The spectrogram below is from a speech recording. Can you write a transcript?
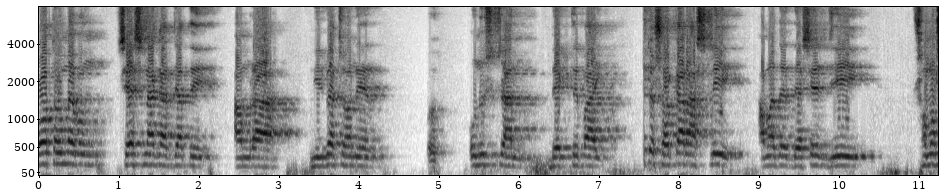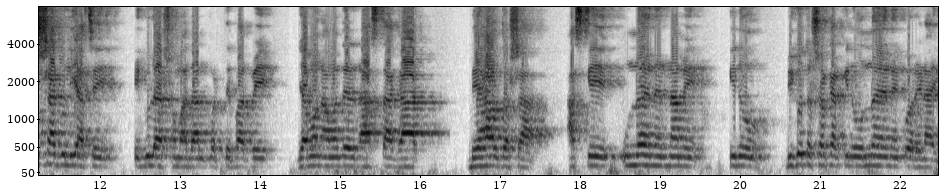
প্রথম এবং শেষ নাগাদ যাতে আমরা নির্বাচনের অনুষ্ঠান দেখতে পাই। তো সরকার আসলে আমাদের দেশের যে সমস্যাগুলি আছে এগুলা সমাধান করতে পারবে। যেমন আমাদের রাস্তাঘাট বেহাল দশা। আজকে উন্নয়নের নামে কিন্তু বিগত সরকার কিন্তু উন্নয়নে করে নাই।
